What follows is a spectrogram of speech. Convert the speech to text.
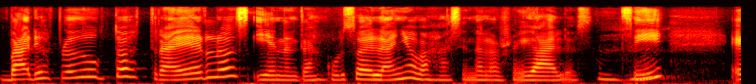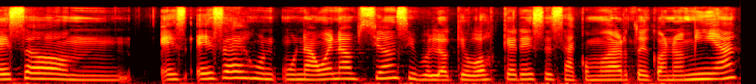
varios productos, traerlos y en el transcurso del año vas haciendo los regalos, ¿sí? Eso mm, es, esa es una buena opción si lo que vos querés es acomodar tu economía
